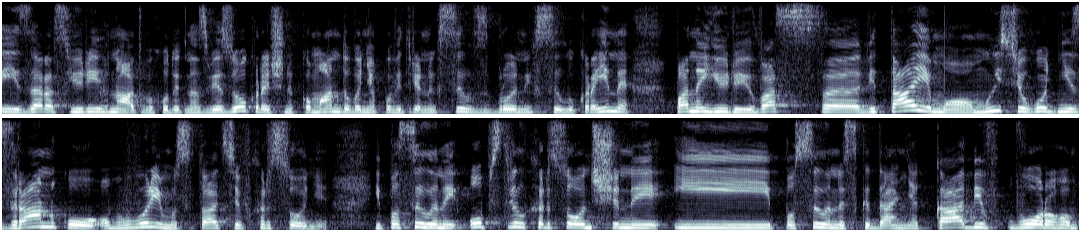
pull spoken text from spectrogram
І зараз Юрій Гнат виходить на зв'язок, речник командування повітряних сил збройних сил України. Пане Юрію, вас е, вітаємо. Ми сьогодні зранку обговорюємо ситуацію в Херсоні. І посилений обстріл Херсонщини, і посилене скидання кабів ворогом.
